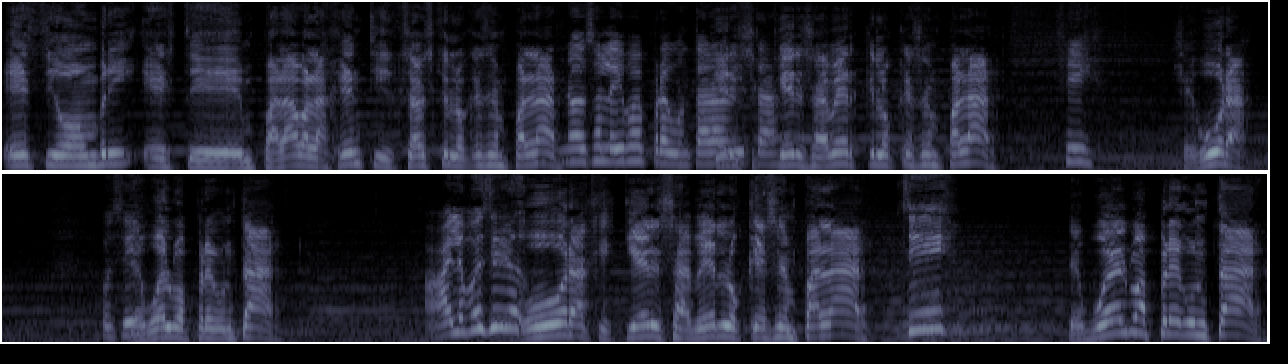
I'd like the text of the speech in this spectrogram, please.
este hombre este, empalaba a la gente. ¿Y sabes qué es lo que es empalar? No, eso le iba a preguntar ¿Quieres, ahorita. quieres saber qué es lo que es empalar? Sí, ¿Segura? pues sí. Te vuelvo a preguntar. Ay, le voy a decir. ¿Segura que quieres saber lo que es empalar? Sí. Te vuelvo a preguntar.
